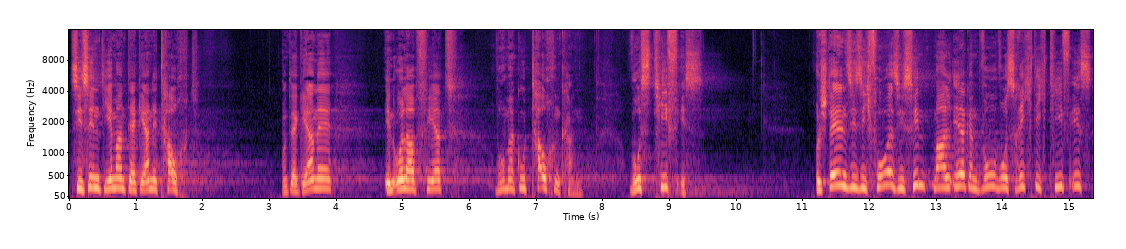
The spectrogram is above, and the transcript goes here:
Sie sind jemand, der gerne taucht und der gerne in Urlaub fährt wo man gut tauchen kann, wo es tief ist. Und stellen Sie sich vor, Sie sind mal irgendwo, wo es richtig tief ist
